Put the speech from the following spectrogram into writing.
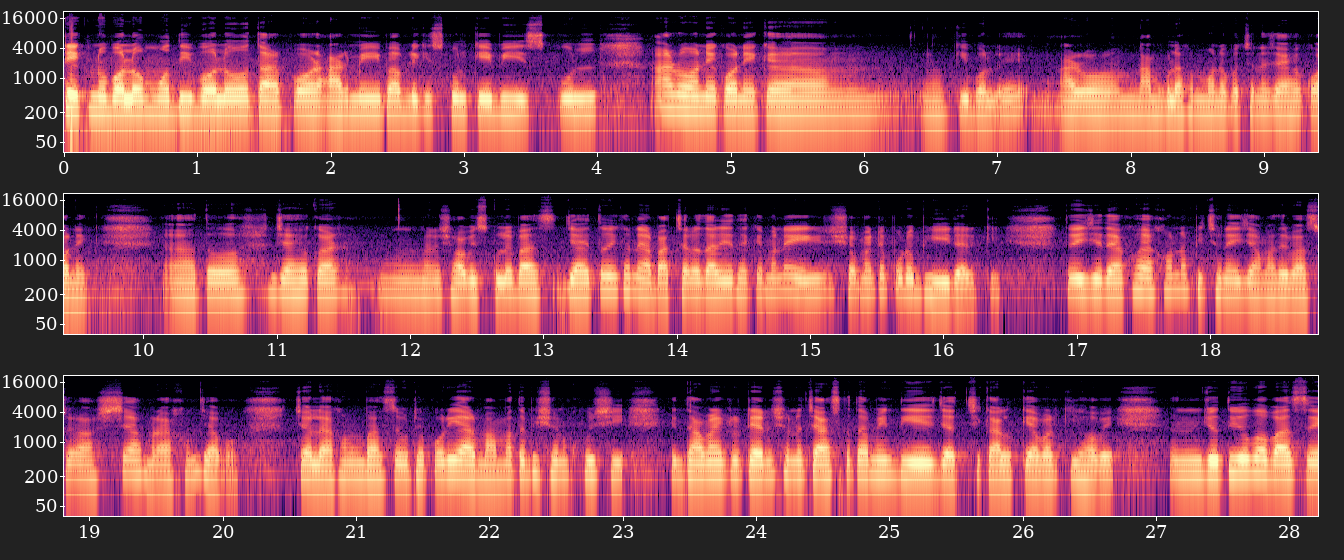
টেকনো বলো, মোদি বলো, তারপর army, public school, K B school আরও অনেক অনেক কি বলে আরও নামগুলো এখন মনে পড়ছে না, যাই হোক, অনেক। তো যাই হোক আর মানে সব স্কুলে বাস যায় তো এখানে, আর বাচ্চারা দাঁড়িয়ে থাকে মানে এই সময়টা পুরো ভিড় আর কি। তো এই যে দেখো, এখন পিছনে এই যে আমাদের বাসে আসছে, আমরা এখন যাব। চলো এখন বাসে উঠে পড়ি, আর মামা তো ভীষণ খুশি, কিন্তু আমার একটু টেনশন হচ্ছে, আজকে তো আমি দিয়ে যাচ্ছি, কালকে আবার কি হবে? যদিও বা বাসে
